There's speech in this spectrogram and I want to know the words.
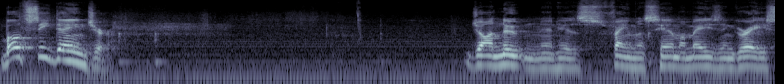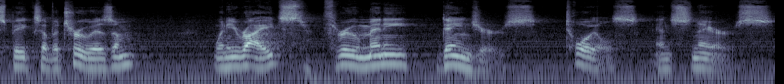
Both see danger. John Newton, in his famous hymn Amazing Grace, speaks of a truism when he writes, Through many dangers toils and snares.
